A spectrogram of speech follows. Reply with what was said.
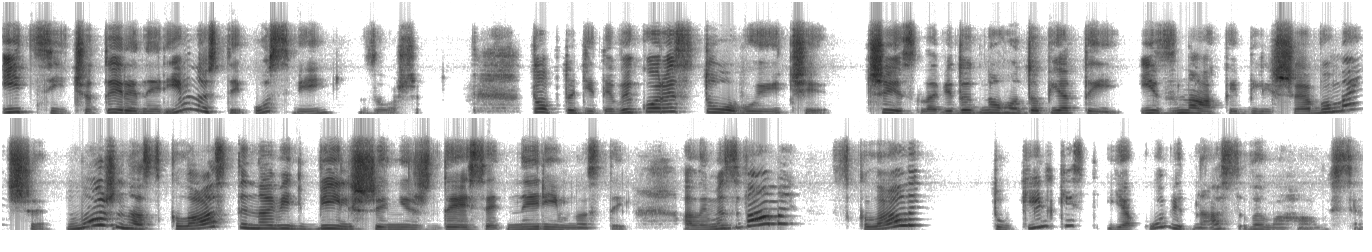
і ці 4 нерівності у свій зошит. Тобто, діти, використовуючи числа від 1 до 5 і знаки більше або менше, можна скласти навіть більше, ніж 10 нерівностей. Але ми з вами склали ту кількість, яку від нас вимагалося.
